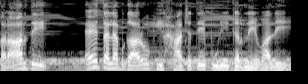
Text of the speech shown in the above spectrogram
قرار دے، اے طلبگاروں کی حاجتیں پوری کرنے والے۔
